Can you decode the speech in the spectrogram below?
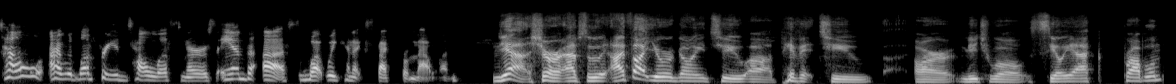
tell I would love for you to tell listeners and us what we can expect from that one. Yeah, sure, absolutely. I thought you were going to uh, pivot to our mutual celiac problem.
